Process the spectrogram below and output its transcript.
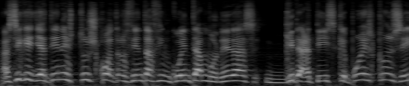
Así que ya tienes tus 450 monedas gratis que puedes conseguir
